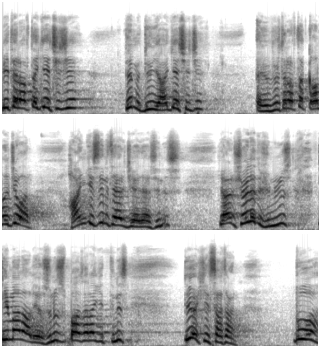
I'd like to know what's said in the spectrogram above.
Bir tarafta geçici. Değil mi? Dünya geçici. E, öbür tarafta kalıcı var. Hangisini tercih edersiniz? Yani şöyle düşününüz. Bir mal alıyorsunuz. Pazara gittiniz. Diyor ki satan. Bu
